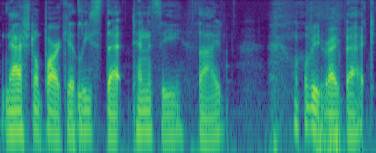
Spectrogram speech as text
National Park, at least that Tennessee side. We'll be right back.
